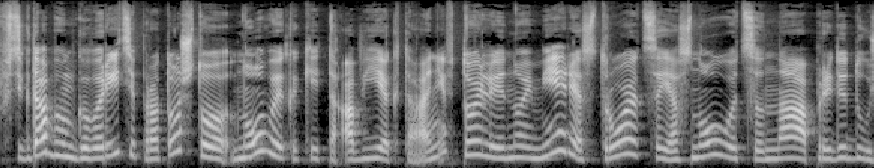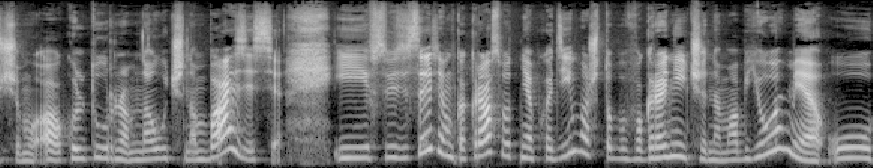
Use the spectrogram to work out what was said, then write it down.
всегда будем говорить и про то, что новые какие-то объекты, они в той или иной мере строятся и основываются на предыдущем а, культурном научном базисе. И в связи с этим как раз вот необходимо, чтобы в ограниченном объеме у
